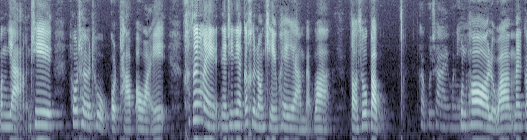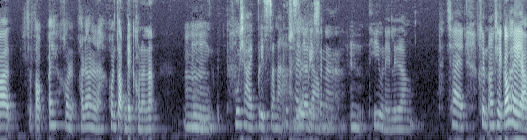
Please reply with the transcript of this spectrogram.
บางอย่างที่พวกเธอถูกกดทับเอาไว้ ซึ่งในในที่เนี้ยก็คือน้องเค้กพยายามแบบว่าต่อสู้กับ กับผู้ชายคนนี้ คุณพ่อหรือว่าไม่ก็สต็อกเอ้ยคนเขาเรียกว่าอะไรนะคนจับเด็กคนนั้นอะอือืมมผู้ชายปริศนาผู้ชายเสื้อปริดศนาอืมำที่อยู่ในเรื่อง ใช่คือน้องเค้กก็พยายาม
